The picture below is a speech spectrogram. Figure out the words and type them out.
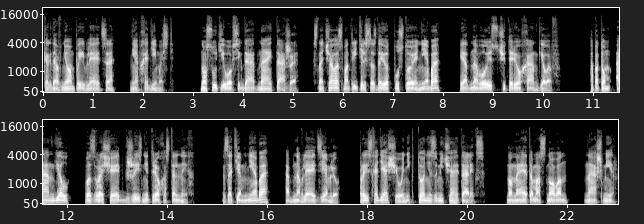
когда в нем появляется необходимость. Но суть его всегда одна и та же. Сначала смотритель создает пустое небо и одного из четырех ангелов. А потом ангел возвращает к жизни трех остальных. Затем небо обновляет землю. Происходящего никто не замечает, Алекс. Но на этом основан наш мир.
